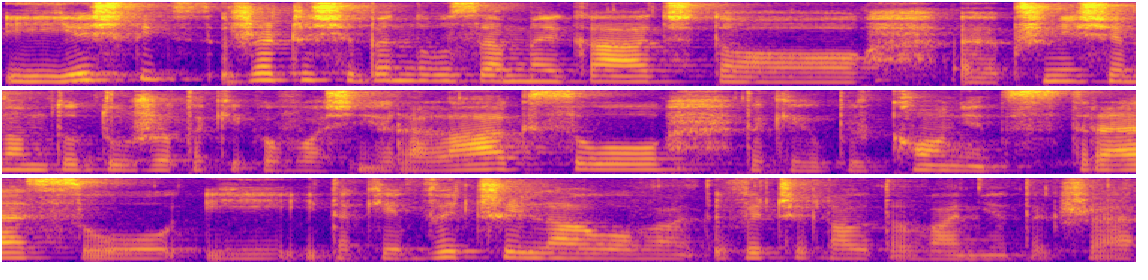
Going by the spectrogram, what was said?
i jeśli rzeczy się będą zamykać, to e, przyniesie Wam to dużo takiego właśnie relaksu, tak jakby koniec stresu i, i takie wychilloutowanie, także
